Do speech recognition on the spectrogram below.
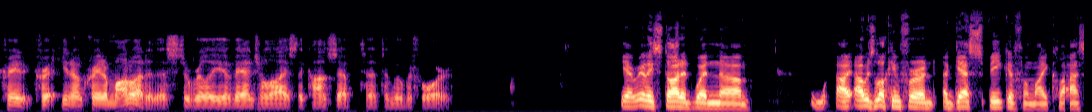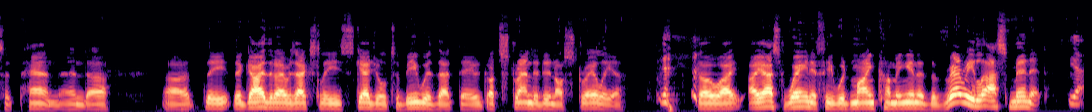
create, create you know create a model out of this to really evangelize the concept to, to move it forward. Yeah, it really started when um, I, I, was looking for a, a, guest speaker for my class at Penn, and uh, uh, the the guy that I was actually scheduled to be with that day got stranded in Australia. so I, I asked Wayne if he would mind coming in at the very last minute yeah.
